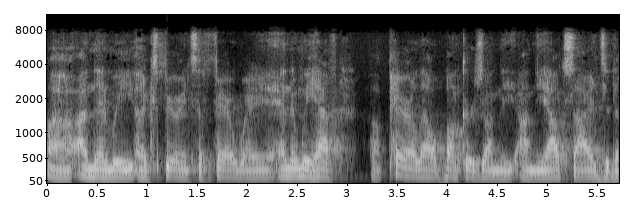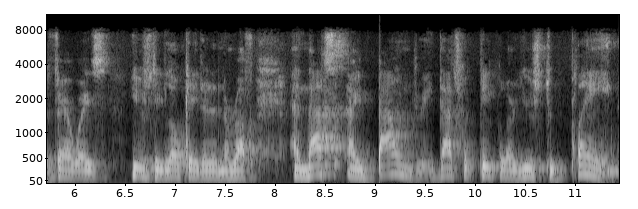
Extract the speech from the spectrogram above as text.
uh, and then we experience a fairway, and then we have uh, parallel bunkers on the on the outsides of the fairways, usually located in the rough, and that's a boundary. That's what people are used to playing.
